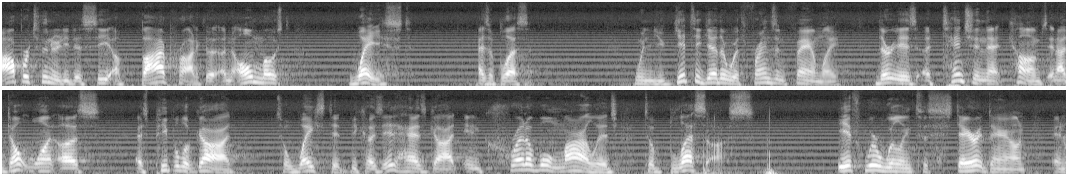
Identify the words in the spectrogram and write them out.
opportunity to see a byproduct, an almost waste, as a blessing. When you get together with friends and family, there is a tension that comes, and I don't want us as people of God to waste it because it has got incredible mileage to bless us if we're willing to stare it down and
